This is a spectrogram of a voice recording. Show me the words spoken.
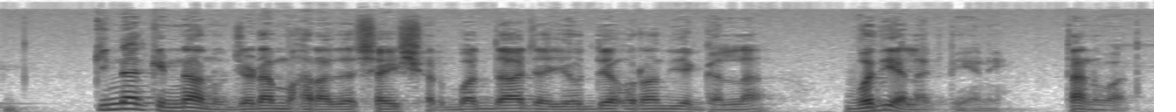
ਕਿੰਨਾ ਕਿੰਨਾ ਨੂੰ ਜਿਹੜਾ ਮਹਾਰਾਜਾ ਸ਼ਾਹੀ ਸ਼ਰਬਤ ਦਾ ਜਾਂ ਯੋਧਿਆ ਹੋਰਾਂ ਦੀਆਂ ਗੱਲਾਂ ਵਧੀਆ ਲੱਗਦੀਆਂ ਨੇ। ਧੰਨਵਾਦ।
